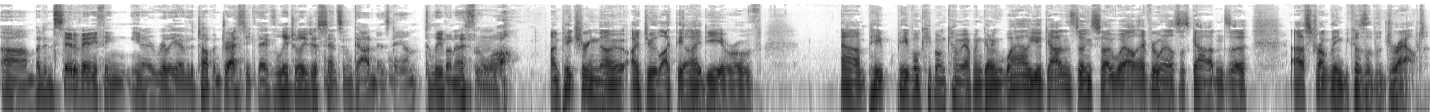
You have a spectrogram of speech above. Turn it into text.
Um, but instead of anything, you know, really over the top and drastic, they've literally just sent some gardeners down to live on Earth for a while. I'm picturing though. I do like the idea of. Um, pe- people keep on coming up and going, "Wow, your garden's doing so well. Everyone else's gardens are, are struggling because of the drought,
